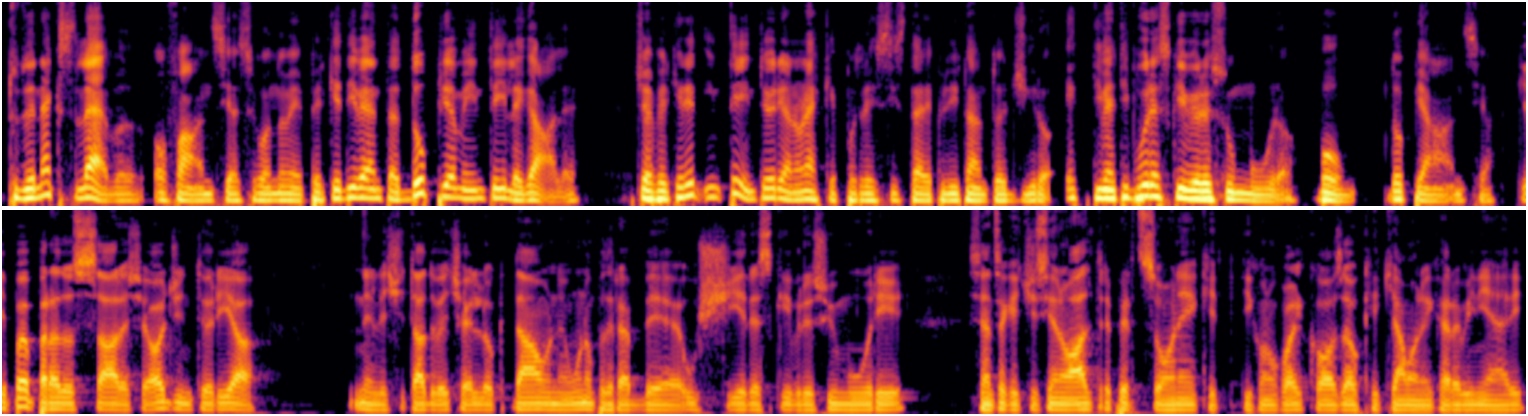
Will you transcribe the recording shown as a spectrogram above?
to the next level of ansia, secondo me, perché diventa doppiamente illegale. Cioè, perché te in teoria non è che potresti stare più di tanto a giro e ti metti pure a scrivere su un muro. Boom, doppia ansia. Che poi è paradossale, cioè oggi in teoria nelle città dove c'è il lockdown uno potrebbe uscire e scrivere sui muri senza che ci siano altre persone che ti dicono qualcosa o che chiamano i carabinieri.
